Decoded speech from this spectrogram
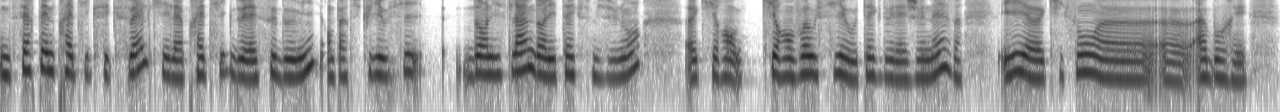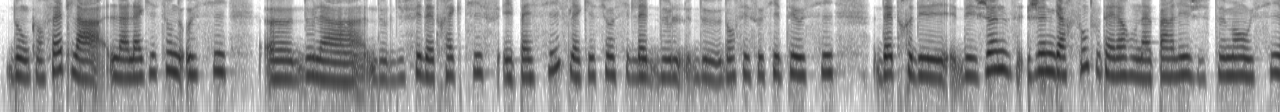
une certaine pratique sexuelle, qui est la pratique de la sodomie, en particulier aussi dans l'islam, dans les textes musulmans, euh, qui, rend, qui renvoient aussi aux textes de la Genèse et euh, qui sont euh, euh, abhorrés. Donc en fait, la, la, la question aussi de la, de, du fait d'être actif et passif, la question aussi de, de, de dans ces sociétés aussi d'être des, des jeunes jeunes garçons. Tout à l'heure, on a parlé justement aussi,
